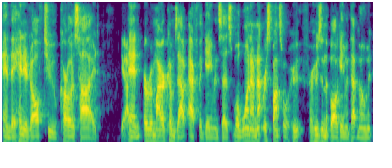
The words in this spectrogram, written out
and they handed it off to Carlos Hyde. Yeah. And Urban Meyer comes out after the game and says, "Well, one, I'm not responsible for, who, for who's in the ball game at that moment,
